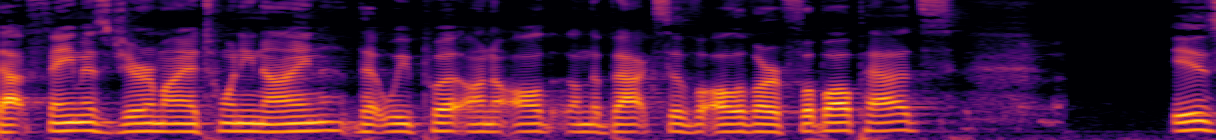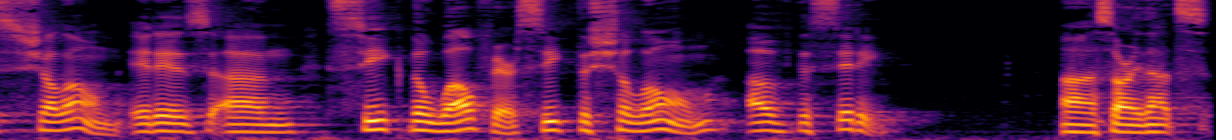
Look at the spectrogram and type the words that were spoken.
that famous Jeremiah 29 that we put on all on the backs of all of our football pads is shalom. It is um, seek the welfare, seek the shalom of the city. Uh, sorry, that's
